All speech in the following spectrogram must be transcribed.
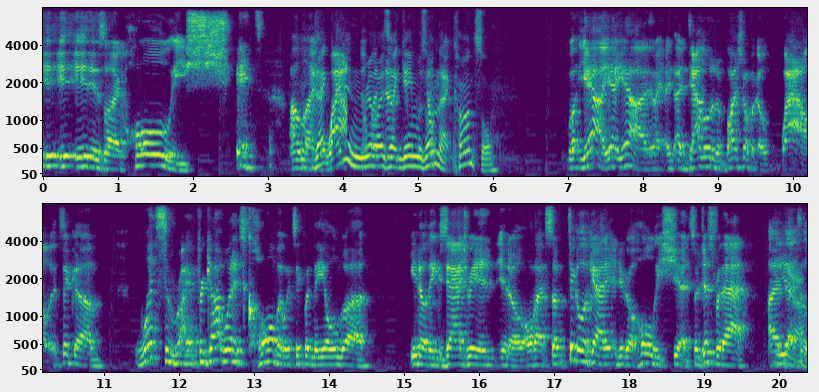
it, it is like holy shit. I'm like, That, wow. I didn't realize that game was on that console. Well, yeah, yeah, yeah. I, I- I downloaded a bunch of them. I go, wow. It's like um, what's the I forgot what it's called, but it's like when the old, uh, you know, the exaggerated, you know, all that stuff. Take a look at it and you go, holy shit. So just for that, I, Yeah. a,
